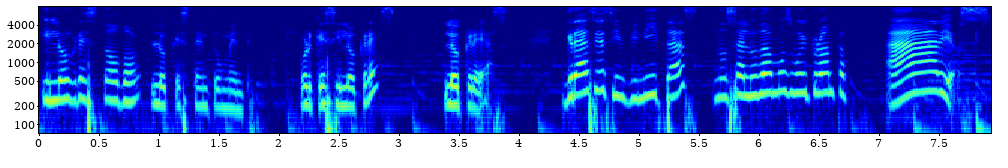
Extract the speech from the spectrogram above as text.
y logres todo lo que esté en tu mente. Porque si lo crees, lo creas. Gracias infinitas. Nos saludamos muy pronto. Adiós.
